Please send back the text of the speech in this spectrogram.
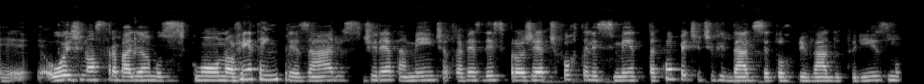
é, hoje nós trabalhamos com 90 empresários diretamente através desse projeto de fortalecimento da competitividade do setor privado do turismo,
